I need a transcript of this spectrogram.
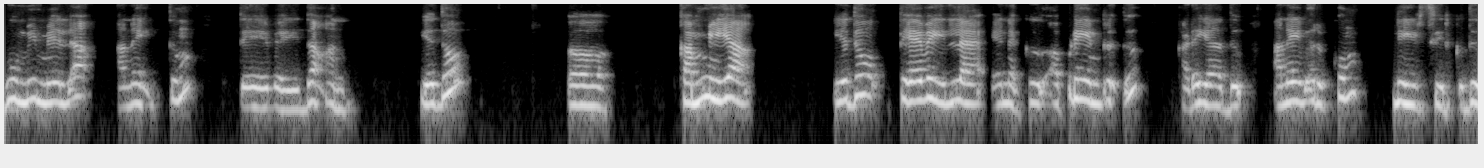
பூமி மேல அனைத்தும் தேவைதான். ஏதோ கம்மியா எதுவும் தேவையில்லை எனக்கு அப்படின்றது கிடையாது. அனைவருக்கும் நீட்ஸ் இருக்குது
